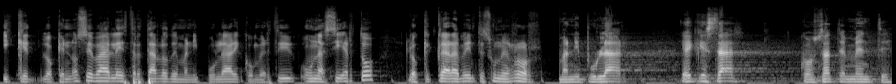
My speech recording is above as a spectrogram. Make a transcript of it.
y que lo que no se vale es tratarlo de manipular y convertir un acierto, lo que claramente es un error. manipular, hay que estar constantemente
